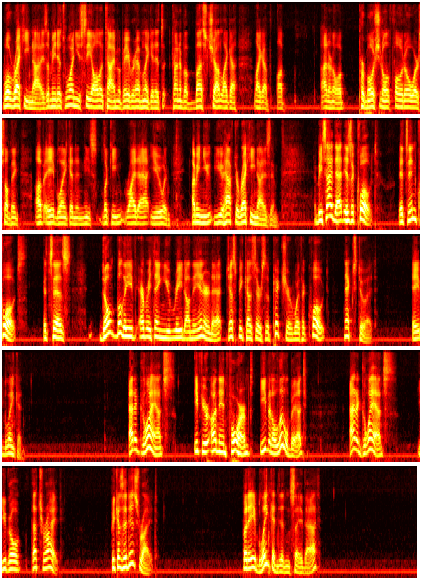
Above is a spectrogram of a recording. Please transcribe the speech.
will recognize. I mean, it's one you see all the time of Abraham Lincoln. It's kind of a bust shot, like a like a, a I don't know a promotional photo or something of Abe Lincoln, and he's looking right at you. And I mean, you you have to recognize him. And beside that is a quote. It's in quotes. It says, "Don't believe everything you read on the internet just because there's a picture with a quote next to it." Abe Lincoln. At a glance, if you're uninformed, even a little bit, at a glance, you go, that's right. Because it is right. But Abe Lincoln didn't say that.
